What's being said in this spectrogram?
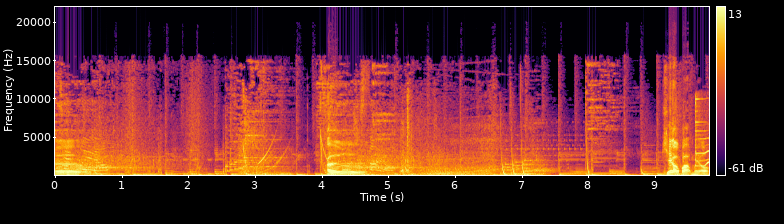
เออเออ เคี่ยวออกปะไม่ออก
